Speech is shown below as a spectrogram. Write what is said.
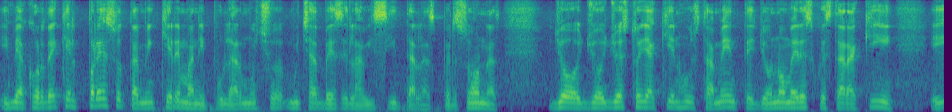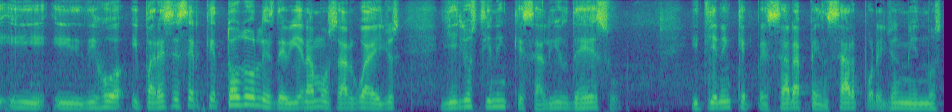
Y me acordé que el preso también quiere manipular mucho, muchas veces la visita las personas. Yo, yo, yo estoy aquí injustamente, yo no merezco estar aquí. Y, y, dijo, y parece ser que todos les debiéramos algo a ellos y ellos tienen que salir de eso. Y tienen que empezar a pensar por ellos mismos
